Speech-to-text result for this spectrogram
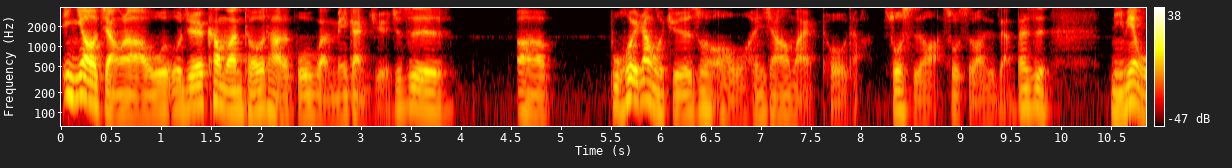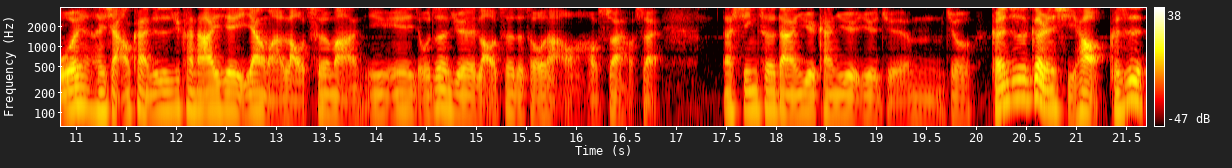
硬要讲啦，我我觉得看完 Toyota 的博物馆没感觉，就是呃不会让我觉得说哦我很想要买 Toyota。说实话，说实话是这样。但是里面我会很想要看，就是去看它一些一样嘛老车嘛，因因为我真的觉得老车的 Toyota 哦好帅好帅。那新车当然越看越越觉得嗯就可能就是个人喜好。可是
